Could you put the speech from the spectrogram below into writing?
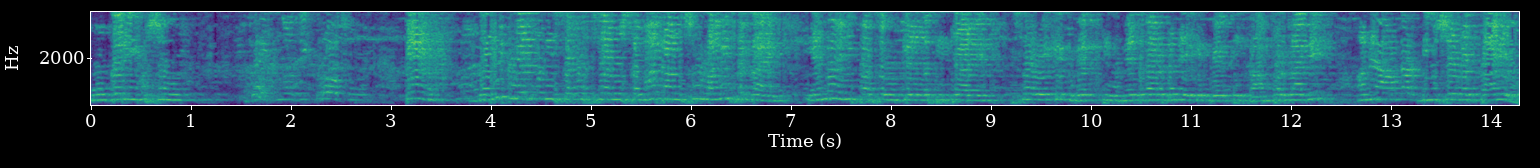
હું ગરીબ છું. ગરીબનો દીકરો છું. પણ ગરીબ લોકોની સમસ્યાનું સમાધાન શું લાવી શકાય? એનો એની પાસે ઉકેલ નથી ત્યારે સૌ એક એક વ્યક્તિ ઉમેદવાર બને એક એક વ્યક્તિ કામ પર લાગે. અને આવનાર દિવસોનો પાયો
